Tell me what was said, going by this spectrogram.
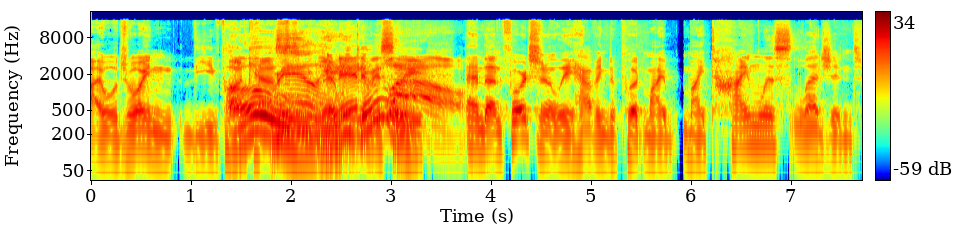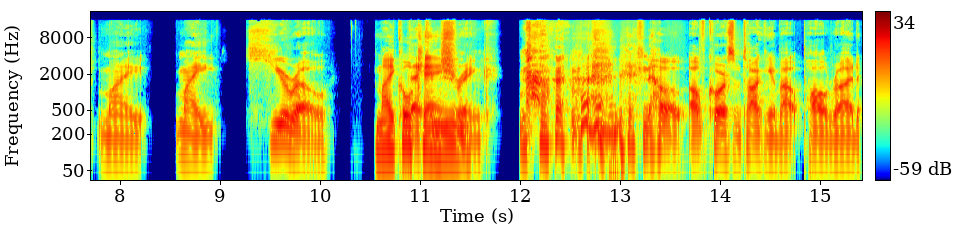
I will join the Oh, podcast really? There we go. unanimously. wow And unfortunately, having to put my my timeless legend, my my hero Michael that Caine. shrink. no, of course I'm talking about Paul Rudd,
